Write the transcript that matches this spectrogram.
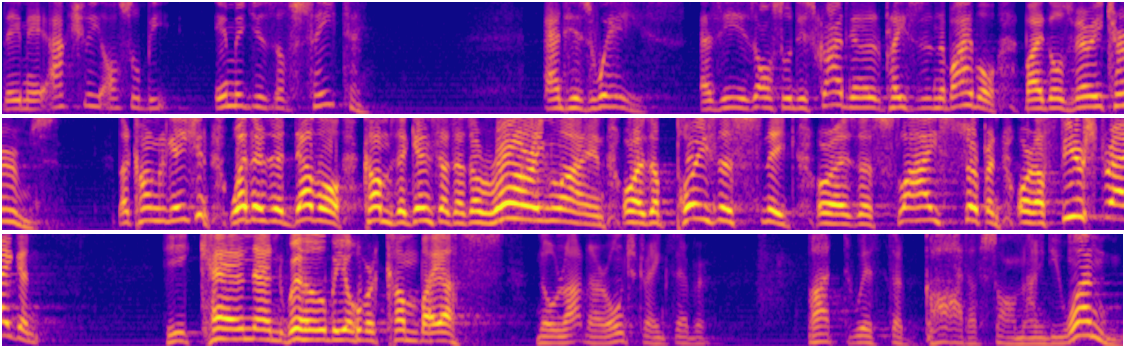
they may actually also be images of Satan and his ways, as he is also described in other places in the Bible by those very terms. But, congregation, whether the devil comes against us as a roaring lion, or as a poisonous snake, or as a sly serpent, or a fierce dragon, he can and will be overcome by us. No, not in our own strength ever, but with the God of Psalm 91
